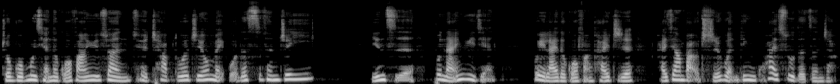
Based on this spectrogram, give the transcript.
中国目前的国防预算却差不多只有美国的四分之一，因此不难预见，未来的国防开支还将保持稳定快速的增长。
